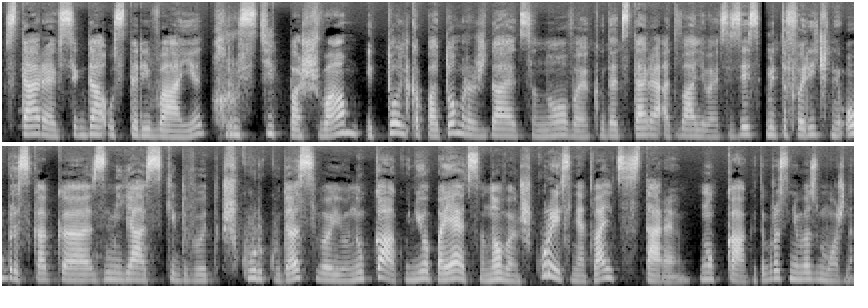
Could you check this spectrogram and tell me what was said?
Старое всегда устаревает, хрустит по швам, и только потом рождается новое, когда старое отваливается. Здесь метафоричный образ, как э, змея скидывает шкурку, да, свою. Ну как? У нее появится новая шкура, если не отвалится старая. Ну как? Это просто невозможно.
